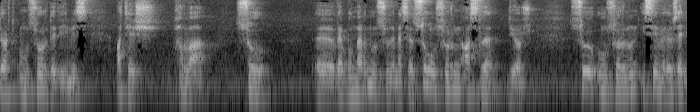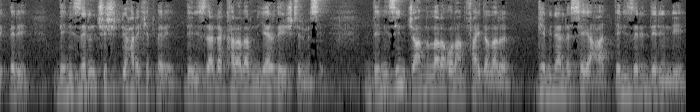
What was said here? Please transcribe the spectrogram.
dört unsur dediğimiz ateş, hava, su e, ve bunların unsuru mesela su unsurunun aslı diyor. Su unsurunun isim ve özellikleri denizlerin çeşitli hareketleri, denizlerle karaların yer değiştirmesi, denizin canlılara olan faydaları, gemilerle seyahat, denizlerin derinliği.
